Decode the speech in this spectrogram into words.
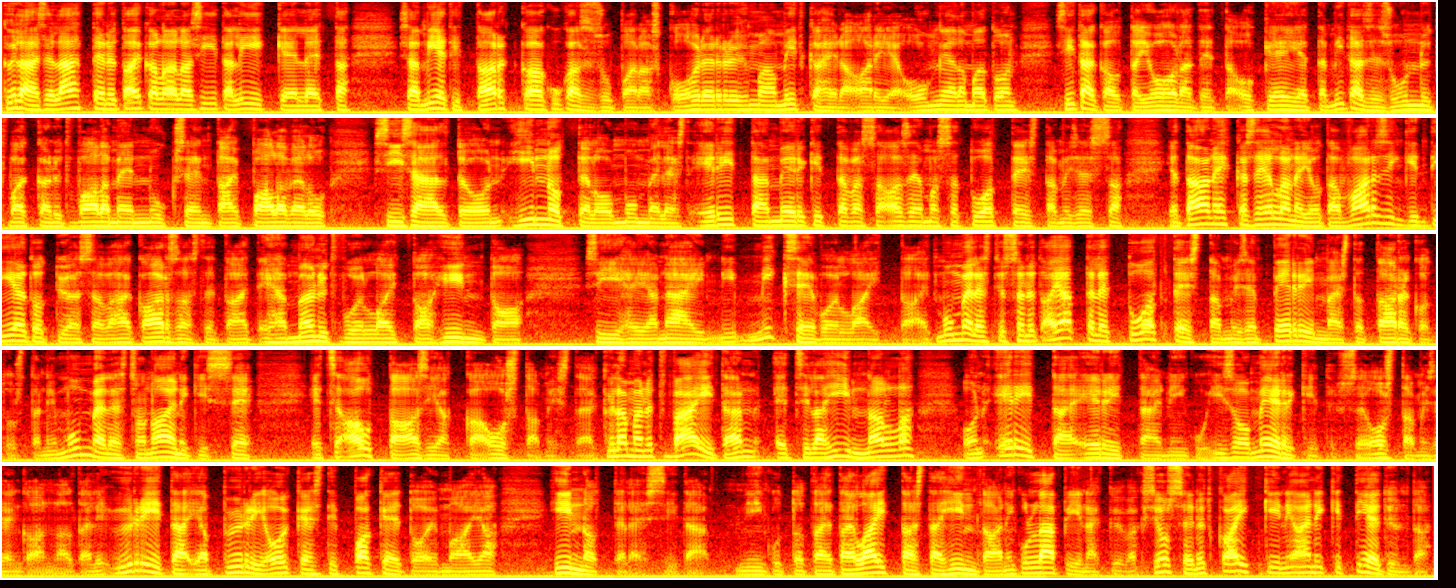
kyllähän se lähtee nyt aika lailla siitä liikkeelle, että sä mietit tarkkaa, kuka se sun paras kohderyhmä on, mitkä heidän arjen ongelmat on. Sitä kautta johdat, että okei, että mitä se sun nyt vaikka nyt valmennuksen tai palvelu sisältö on. Hinnoittelu on mun mielestä erittäin merkittävässä asemassa tuotteistamisessa. Ja tää on ehkä sellainen, jota varsinkin tietotyössä vähän karsastetaan, että eihän mä nyt voi laittaa hintaa siihen ja näin, niin miksei voi laittaa? Et mun mielestä, jos sä nyt ajattelet tuotteistamisen perimmäistä tarkoitusta, niin mun mielestä se on ainakin se, että se auttaa asiakkaan ostamista. Ja kyllä mä nyt väitän, että sillä hinnalla on erittäin, erittäin niin kuin iso merkitys se ostamisen kannalta. Eli yritä ja pyri oikeasti paketoimaan ja hinnoittele sitä, niin kuin tota, tai laittaa sitä hintaa niin kuin läpinäkyväksi. Jos ei nyt kaikkiin, niin ainakin tietyltä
